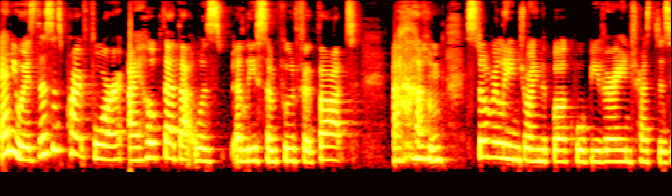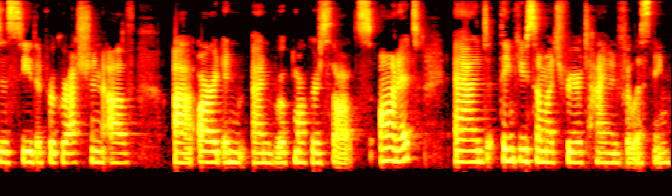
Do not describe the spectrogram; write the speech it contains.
anyways, this is part four. I hope that that was at least some food for thought. Um, still really enjoying the book. We'll be very interested to see the progression of uh, art and, and Rookmaaker's thoughts on it. And thank you so much for your time and for listening.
